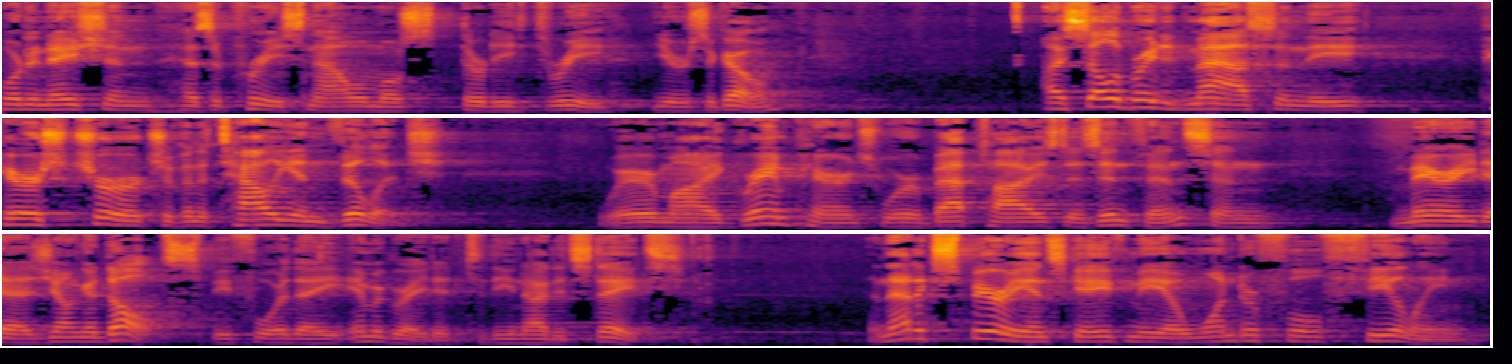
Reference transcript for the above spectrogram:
ordination as a priest, now almost 33 years ago, I celebrated Mass in the parish church of an Italian village where my grandparents were baptized as infants and married as young adults before they immigrated to the United States. And that experience gave me a wonderful feeling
